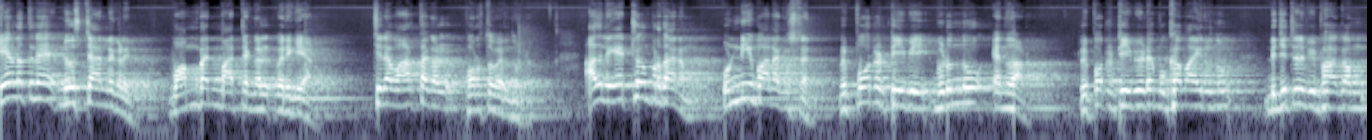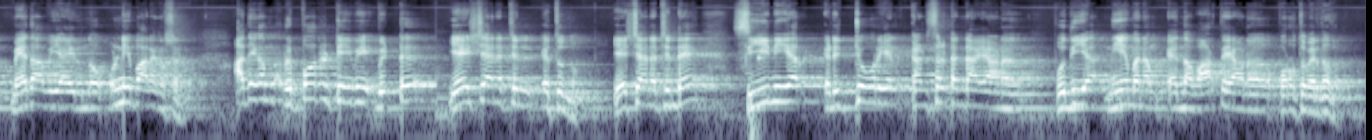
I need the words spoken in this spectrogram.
കേരളത്തിലെ ന്യൂസ് ചാനലുകളിൽ വമ്പൻ മാറ്റങ്ങൾ വരികയാണ്. ചില വാർത്തകൾ പുറത്തു വരുന്നുണ്ട്. അതിൽ ഏറ്റവും പ്രധാനം Unni Balakrishnan reporter T V വിടുന്നു എന്നതാണ്. റിപ്പോർട്ടർ ടി വിയുടെ മുഖമായിരുന്നു ഡിജിറ്റൽ വിഭാഗം മേധാവിയായിരുന്നു ഉണ്ണി ബാലകൃഷ്ണൻ. അദ്ദേഹം റിപ്പോർട്ടർ ടി വി വിട്ട് ഏഷ്യാനെറ്റിൽ എത്തുന്നു. ഏഷ്യാനെറ്റിന്റെ സീനിയർ എഡിറ്റോറിയൽ കൺസൾട്ടന്റായാണ് പുതിയ നിയമനം എന്ന വാർത്തയാണ് പുറത്തു വരുന്നത്.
